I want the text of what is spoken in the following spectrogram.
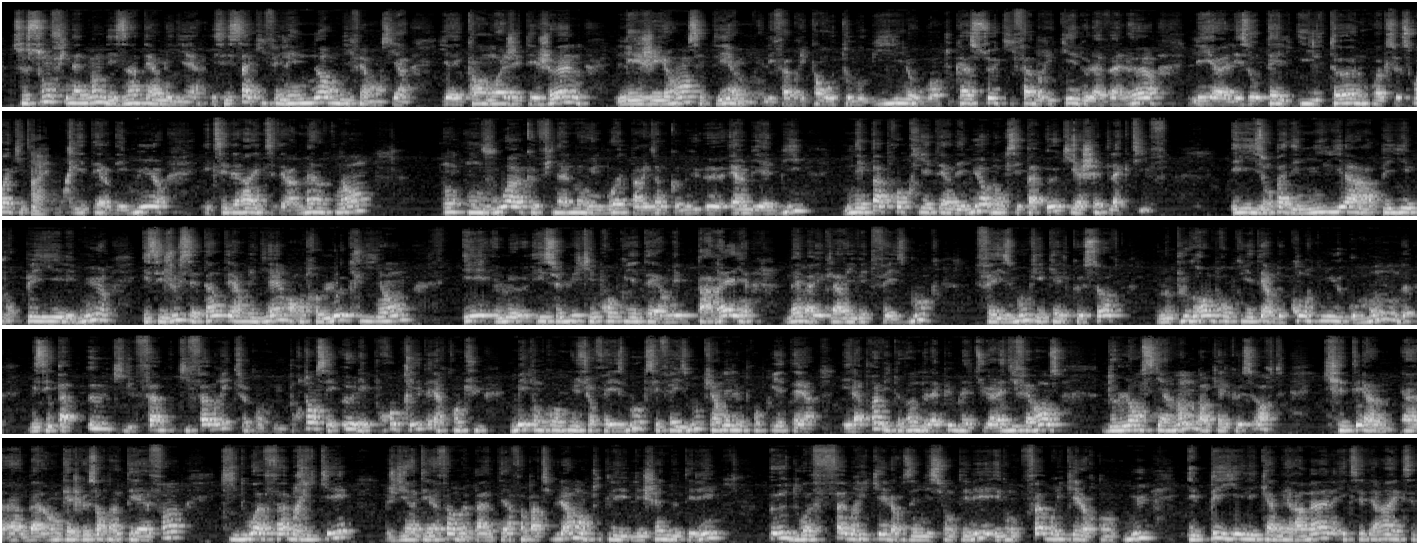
Ce sont finalement des intermédiaires. Et c'est ça qui fait l'énorme différence. Il y a, il y a, quand moi j'étais jeune, les géants, c'était euh, les fabricants automobiles ou en tout cas ceux qui fabriquaient de la valeur, les, euh, les hôtels Hilton ou quoi que ce soit, qui étaient propriétaires des murs, etc., etc. Maintenant, on, on, voit que finalement une boîte, par exemple comme euh, Airbnb, n'est pas propriétaire des murs, donc c'est pas eux qui achètent l'actif et ils n'ont pas des milliards à payer pour payer les murs, et c'est juste cet intermédiaire entre le client et, celui qui est propriétaire. Mais pareil, même avec l'arrivée de Facebook, Facebook est quelque sorte le plus grand propriétaire de contenu au monde, mais c'est pas eux qui, qui fabriquent ce contenu. Pourtant, c'est eux les propriétaires. Quand tu mets ton contenu sur Facebook, c'est Facebook qui en est le propriétaire. Et la preuve, ils te vendent de la pub là-dessus. À la différence de l'ancien monde, en quelque sorte, qui était un, un, ben, en quelque sorte un TF1 qui doit fabriquer je dis un TF1, mais pas un TF1 particulièrement, toutes les, chaînes de télé, eux doivent fabriquer leurs émissions télé et donc fabriquer leur contenu et payer les caméramans, etc., etc.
